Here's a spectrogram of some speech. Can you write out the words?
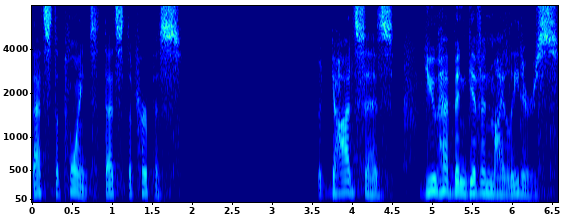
That's the point, that's the purpose. But God says, You have been given my leaders.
